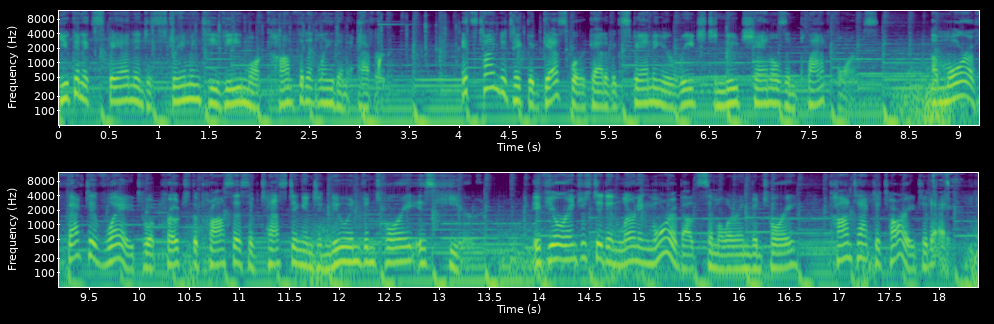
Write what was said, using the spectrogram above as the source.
you can expand into streaming TV more confidently than ever. It's time to take the guesswork out of expanding your reach to new channels and platforms. A more effective way to approach the process of testing into new inventory is here. If you're interested in learning more about similar inventory, contact Tatari today.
